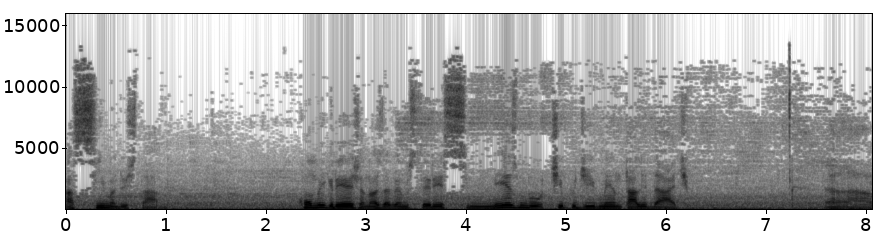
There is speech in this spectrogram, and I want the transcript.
acima do Estado. Como igreja, nós devemos ter esse mesmo tipo de mentalidade. Ah,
